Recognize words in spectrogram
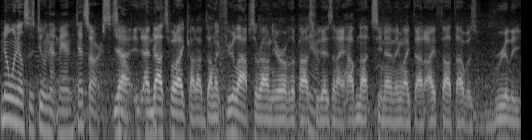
No one else is doing that, man. That's ours. So. Yeah, and that's what I caught. I've done a few laps around here over the past yeah. few days, and I have not seen anything like that. I thought that was really,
